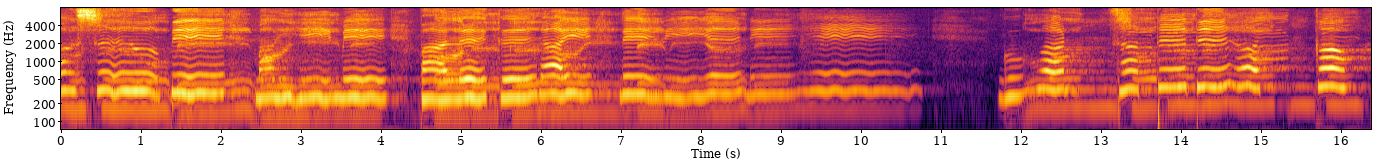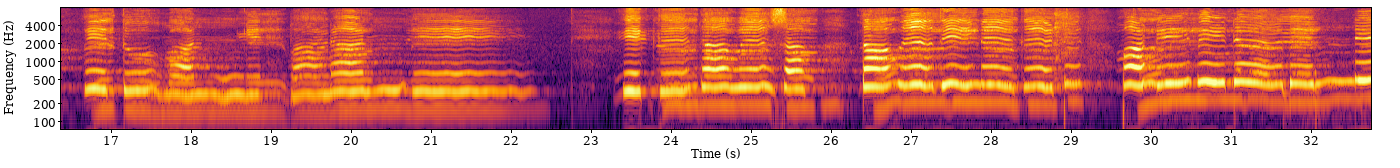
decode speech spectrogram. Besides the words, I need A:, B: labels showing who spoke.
A: හස ඔබේ මහිමේ පල කරයි දෙවියනේ. ගුවන් සතද අත්කම් එතුමන්ගේ වනන්නේ. එක දවසක් තව දිනකට පණිවිඩ දෙන්නේ.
